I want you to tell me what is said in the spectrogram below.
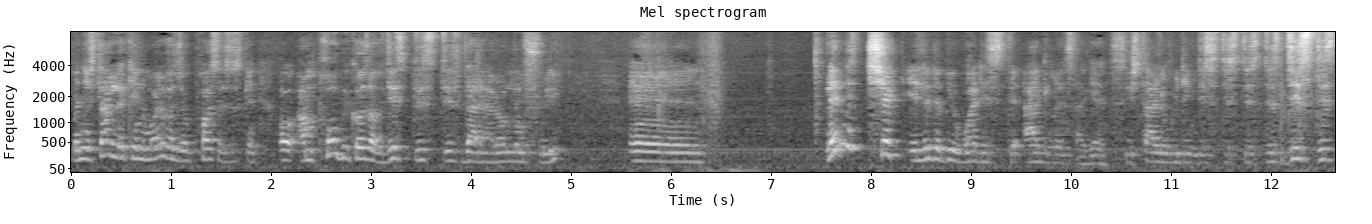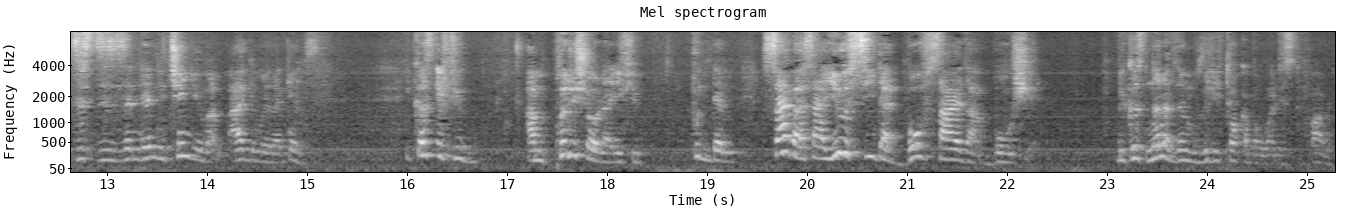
When you start looking, what was your process? Oh, I'm poor because of this, this, this, that I don't know fully. And let me check a little bit what is the arguments against. You start reading this, this, this, this, this, this, this, this, and then you change your argument against. Because if you, I'm pretty sure that if you put them side by side, you see that both sides are bullshit. Because none of them really talk about what is the problem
